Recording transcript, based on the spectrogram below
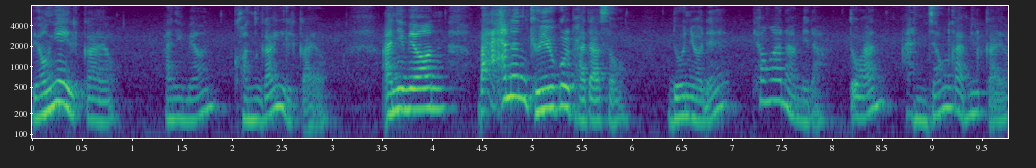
명예일까요? 아니면 건강일까요? 아니면 많은 교육을 받아서 노년의 평안함이나 또한 안정감일까요?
